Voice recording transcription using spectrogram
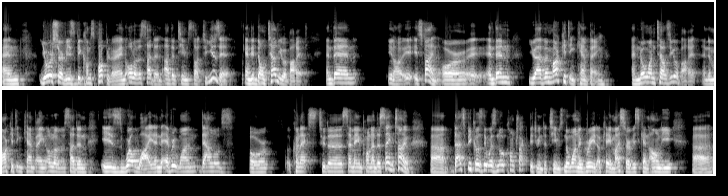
and your service becomes popular, and all of a sudden other teams start to use it, and they don't tell you about it, and then you know it, it's fine, or and then you have a marketing campaign and no one tells you about it. And the marketing campaign all of a sudden is worldwide and everyone downloads or connects to the same endpoint at the same time. Uh, that's because there was no contract between the teams. No one agreed, okay, my service can only uh,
